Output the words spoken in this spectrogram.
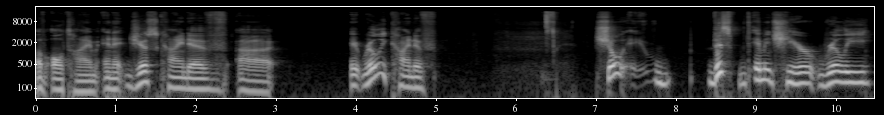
of all time. And it just kind of. Uh, it really kind of show this image here really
